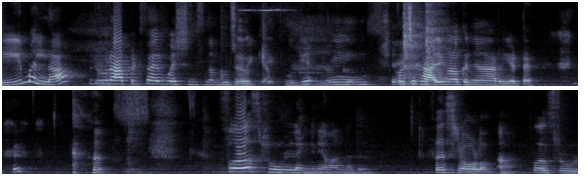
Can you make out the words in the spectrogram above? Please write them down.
ഗെയിം അല്ല ഒരു റാപ്പിഡ് ഫയർ ക്വസ്റ്റ്യൻസ് നമുക്ക് ചോദിക്കാം. ഓക്കെ കുറച്ച് കാര്യങ്ങളൊക്കെ ഞാൻ അറിയട്ടെ. ഫേസ്റ്റ് റൂളിൽ എങ്ങനെയാ വന്നത്? ഫേസ്റ്റ് റോളോ ആ ഫേസ്റ്റ് റൂൾ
